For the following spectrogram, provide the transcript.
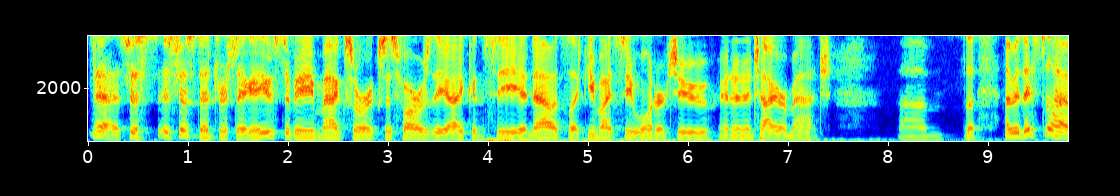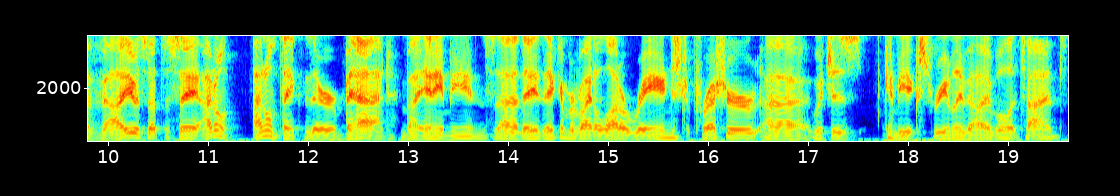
yeah, it's just it's just interesting. It used to be Magsorks as far as the eye can see, and now it's like you might see one or two in an entire match. Um, but I mean, they still have value. It's not to say I don't I don't think they're bad by any means. Uh, they they can provide a lot of ranged pressure, uh, which is can be extremely valuable at times.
